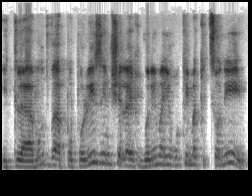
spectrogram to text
ההתלהמות והפופוליזם של הארגונים הירוקים הקיצוניים.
